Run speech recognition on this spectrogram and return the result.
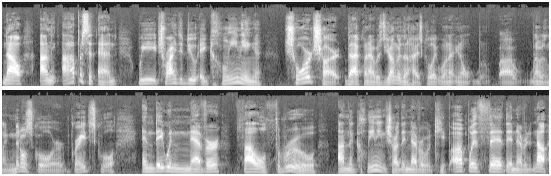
Now, on the opposite end, we tried to do a cleaning chore chart back when I was younger than high school, like when I, you know, uh, when I was in like middle school or grade school, and they would never follow through on the cleaning chart. They never would keep up with it. They never did. Now,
